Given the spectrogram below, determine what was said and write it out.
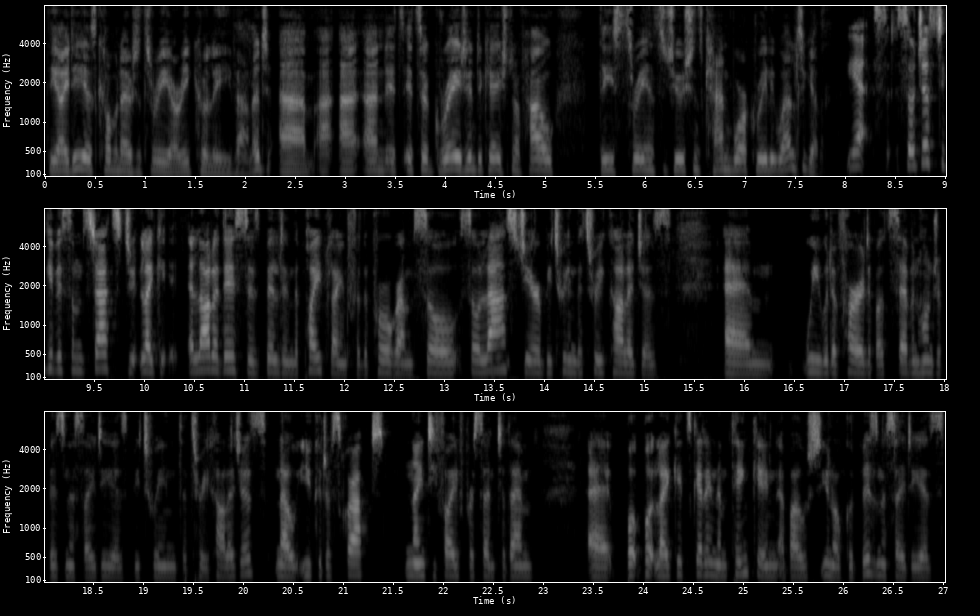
the ideas coming out of three are equally valid, um, and it's it's a great indication of how these three institutions can work really well together. Yes. So just to give you some stats, like a lot of this is building the pipeline for the program. So so last year between the three colleges, um, we would have heard about 700 business ideas between the three colleges. Now you could have scrapped 95% of them, uh, but but like it's getting them thinking about you know good business ideas.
